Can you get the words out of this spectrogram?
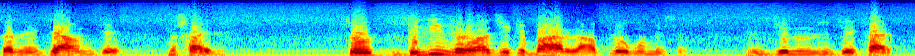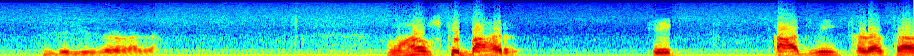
کر رہے ہیں، کیا ان کے مسائل ہیں۔ تو دلی دروازے کے باہر آپ لوگوں میں سے جنہوں نے دیکھا ہے دلی دروازہ، وہاں اس کے باہر ایک آدمی کھڑا تھا،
